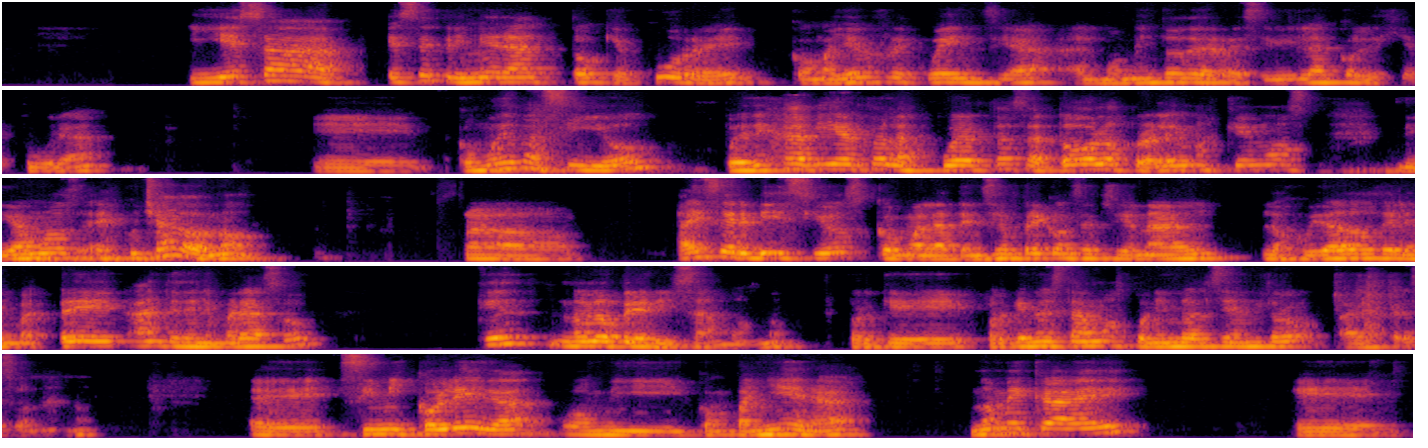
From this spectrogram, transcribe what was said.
Y ese primer acto que ocurre con mayor frecuencia al momento de recibir la colegiatura, eh, como es vacío, pues deja abiertas las puertas a todos los problemas que hemos, digamos, escuchado, ¿no? Ah, hay servicios como la atención preconcepcional, los cuidados del antes del embarazo, que no lo priorizamos, ¿no? Porque, porque no estamos poniendo al centro a las personas, ¿no? Eh, si mi colega o mi compañera no me cae eh,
